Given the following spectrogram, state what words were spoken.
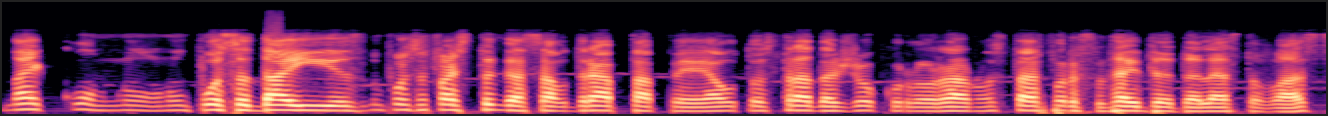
n-ai cum, nu, nu poți să dai, nu poți să faci stânga sau dreapta pe autostrada jocurilor anul ăsta fără să dai de The Last of Us,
